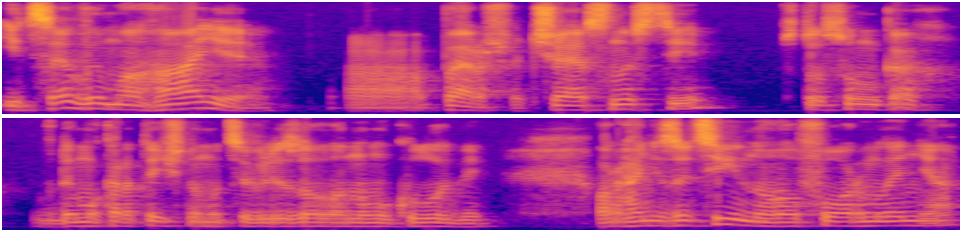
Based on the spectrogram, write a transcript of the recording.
І це вимагає, перше, чесності стосунках в демократичному цивілізованому клубі, організаційного оформлення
